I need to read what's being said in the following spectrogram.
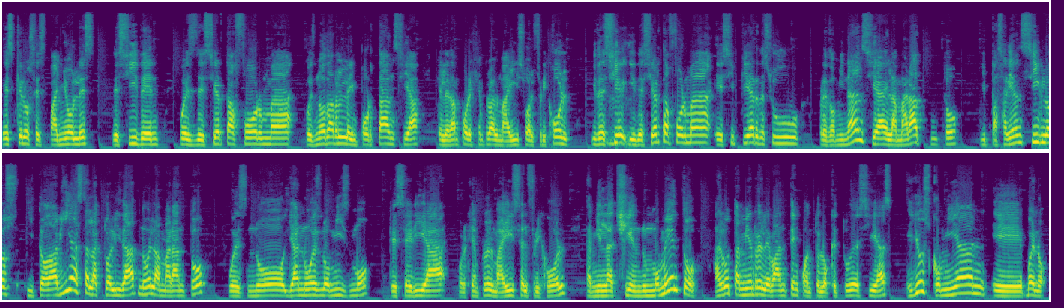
es que los españoles deciden, pues de cierta forma, pues no darle la importancia que le dan, por ejemplo, al maíz o al frijol. Y de, y de cierta forma, eh, sí pierde su predominancia el amaranto y pasarían siglos y todavía hasta la actualidad, ¿no? El amaranto, pues no, ya no es lo mismo que sería, por ejemplo, el maíz, el frijol, también la chía en un momento. Algo también relevante en cuanto a lo que tú decías, ellos comían, eh, bueno,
